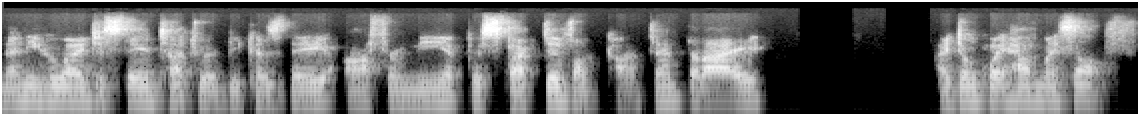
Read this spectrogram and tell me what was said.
many who i just stay in touch with because they offer me a perspective on content that i i don't quite have myself.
